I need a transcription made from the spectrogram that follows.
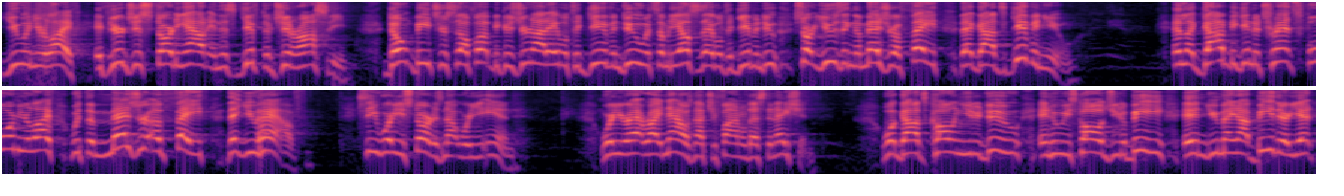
You in your life, if you're just starting out in this gift of generosity, don't beat yourself up because you're not able to give and do what somebody else is able to give and do. Start using the measure of faith that God's given you. And let God begin to transform your life with the measure of faith that you have. See, where you start is not where you end. Where you're at right now is not your final destination what God's calling you to do and who He's called you to be. And you may not be there yet,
